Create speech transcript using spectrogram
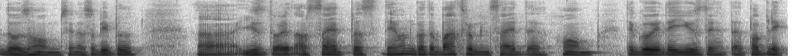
those homes, you know, so people uh, use the toilets outside. Plus they haven't got the bathroom inside the home. They go, they use the, the public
